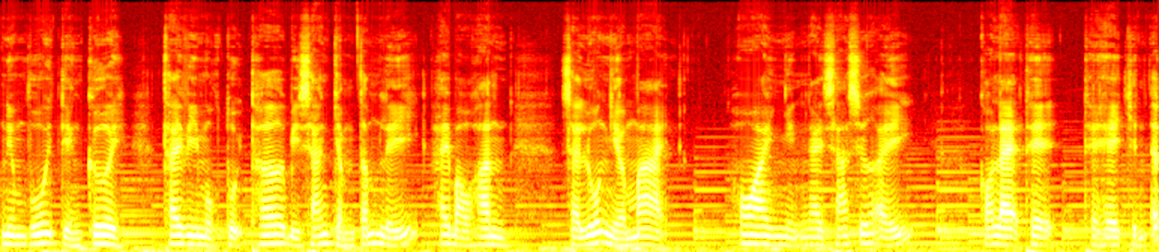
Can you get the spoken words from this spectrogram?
niềm vui tiếng cười thay vì một tuổi thơ bị sang chấm tâm lý hay bạo hành sẽ luôn nhớ mãi hoài những ngày xa xưa ấy. Có lẽ thế, thế hệ 9X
